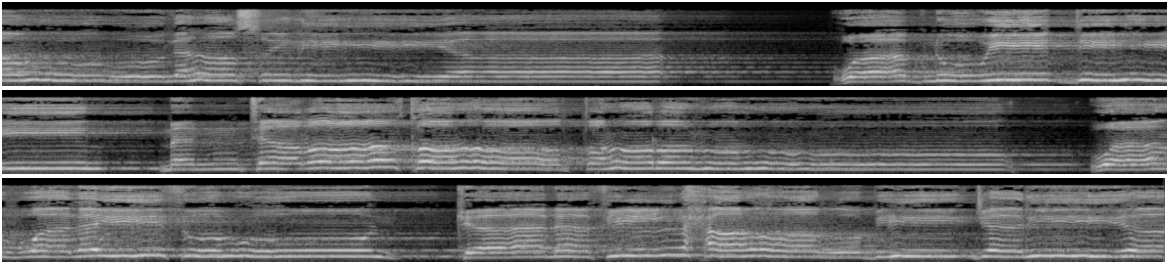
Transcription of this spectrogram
أولى صليا وابن الدين من ترى قطره وهو ليث كان في الحرب جريا.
